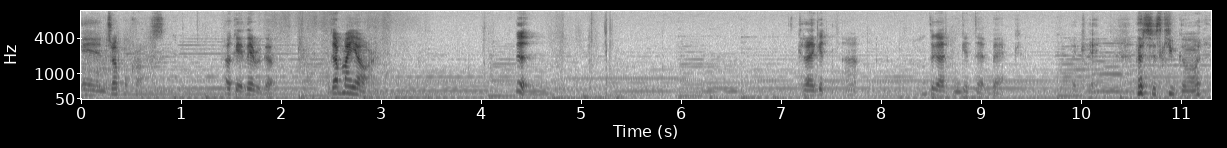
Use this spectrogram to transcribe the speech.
And jump across. Okay, there we go. Got my yarn. Good. Can I get... I think I can get that back. Okay, let's just keep going.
